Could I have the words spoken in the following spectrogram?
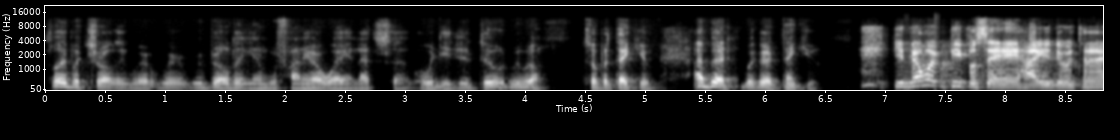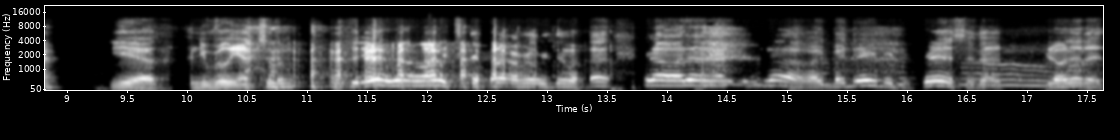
slowly but surely, we're, we're rebuilding and we're finding our way. And that's uh, what we needed to do. And we will. So, but thank you. I'm good. We're good. Thank you. You know when people say, "Hey, how you doing today?" Yeah, and you really answer them. yeah, what do I do? What do I really do? you know, yeah, my, my neighbor did this, and then, you know, then,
